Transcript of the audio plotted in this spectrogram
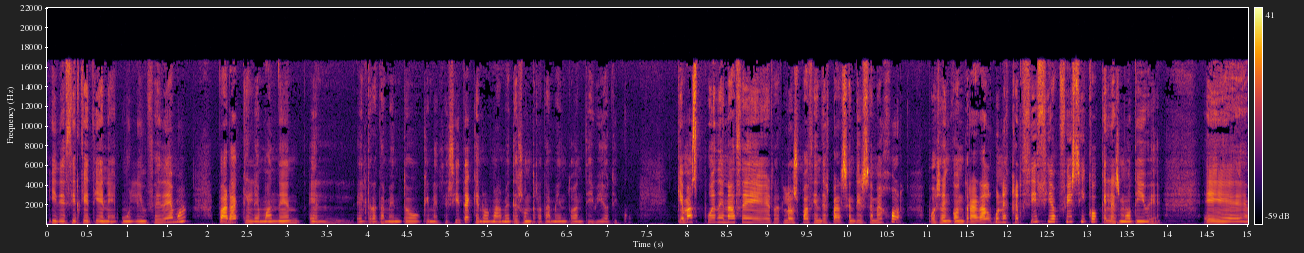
y decir que tiene un linfedema para que le manden el, el tratamiento que necesite, que normalmente es un tratamiento antibiótico. ¿Qué más pueden hacer los pacientes para sentirse mejor? Pues encontrar algún ejercicio físico que les motive. Eh,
